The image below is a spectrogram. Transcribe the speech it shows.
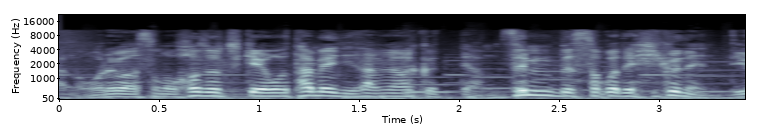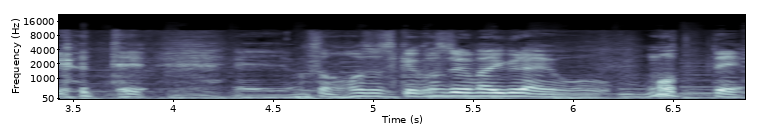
あの、俺はその補助地形をために貯めまくって、あの全部そこで引くねんって言って、えー、その補助地形50枚ぐらいを持って、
